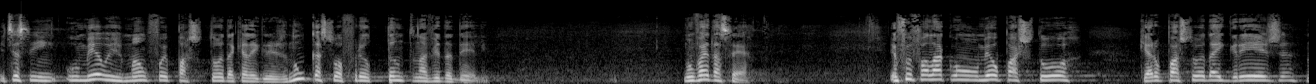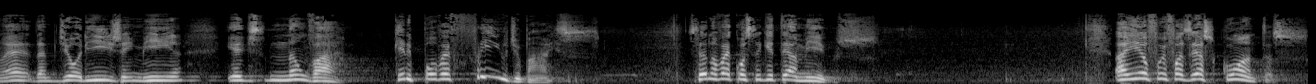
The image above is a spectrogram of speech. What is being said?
E disse assim: O meu irmão foi pastor daquela igreja, nunca sofreu tanto na vida dele. Não vai dar certo. Eu fui falar com o meu pastor que era o pastor da igreja, não é, de origem minha, e ele disse: não vá, aquele povo é frio demais. Você não vai conseguir ter amigos. Aí eu fui fazer as contas.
